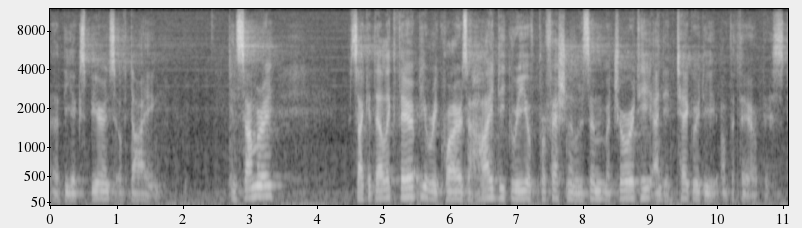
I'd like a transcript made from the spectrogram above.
uh, the experience of dying. In summary, psychedelic therapy requires a high degree of professionalism, maturity, and integrity of the therapist.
